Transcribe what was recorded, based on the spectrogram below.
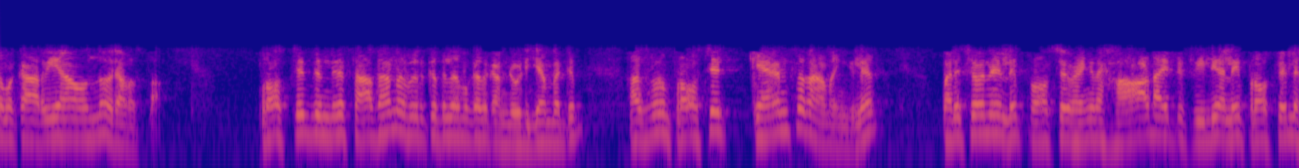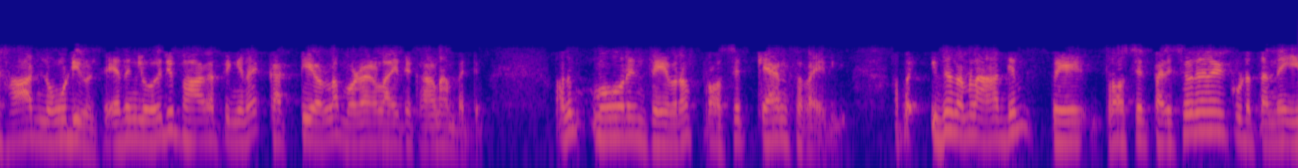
നമുക്ക് അറിയാവുന്ന ഒരവസ്ഥ പ്രോസ്റ്റേറ്റിന്റെ സാധാരണ വീർക്കത്തിൽ നമുക്കത് കണ്ടുപിടിക്കാൻ പറ്റും. അതേസമയം പ്രോസ്റ്റേറ്റ് ക്യാൻസർ ആണെങ്കിൽ പരിശോധനയിൽ പ്രോസ്റ്റേറ്റ് ഭയങ്കര ഹാർഡായിട്ട് ഫീൽ ചെയ്യുക അല്ലെങ്കിൽ പ്രോസ്റ്റേറ്റിൽ ഹാർഡ് നോഡ്യൂൾസ് ഏതെങ്കിലും ഒരു ഭാഗത്ത് ഇങ്ങനെ കട്ടിയുള്ള മുഴകളായിട്ട് കാണാൻ പറ്റും. അത് more in favour of prostate cancer ആയിരിക്കും. അപ്പൊ ഇത് നമ്മൾ ആദ്യം പ്രോസ്റ്റേറ്റ് പരിശോധനയിൽ കൂടെ തന്നെ ഈ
